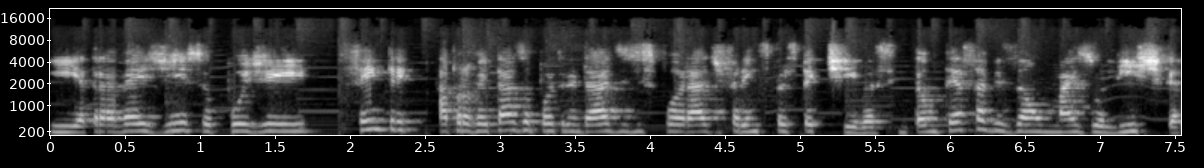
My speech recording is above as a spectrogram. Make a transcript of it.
E através disso eu pude sempre aproveitar as oportunidades de explorar diferentes perspectivas. Então, ter essa visão mais holística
